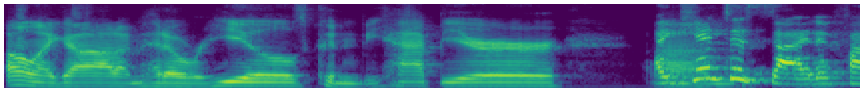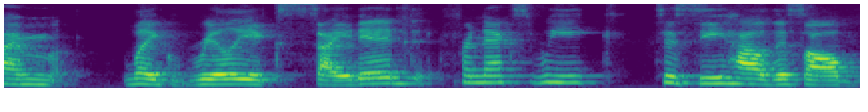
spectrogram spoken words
oh my god, I'm head over heels. Couldn't be happier. I can't Um, decide if I'm like really excited for next week to see how this all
